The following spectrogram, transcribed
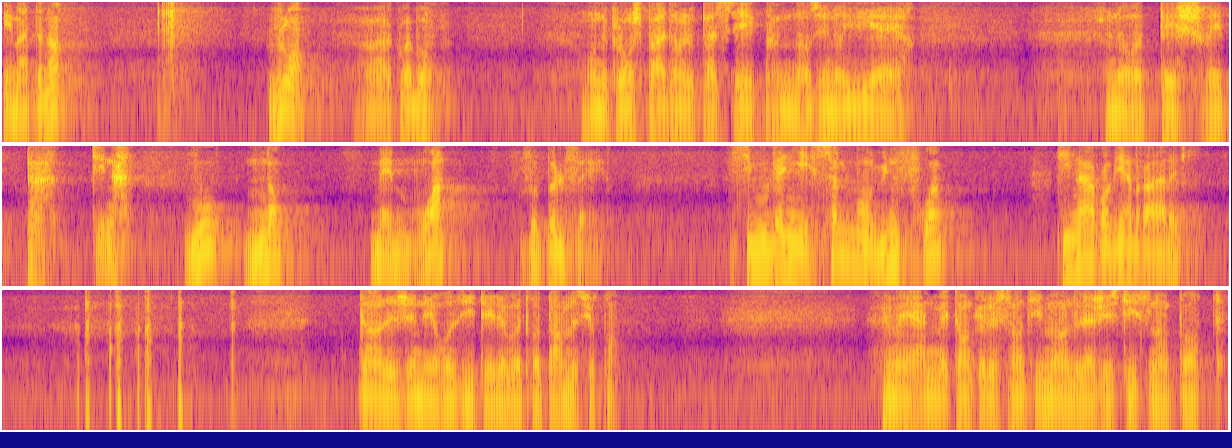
Et maintenant, jouons. À quoi bon? On ne plonge pas dans le passé comme dans une rivière. Je ne repêcherai pas, Tina. Vous, non. Mais moi, je peux le faire. Si vous gagnez seulement une fois, Tina reviendra à la vie. Tant de générosité de votre part me surprend. Mais admettons que le sentiment de la justice l'emporte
